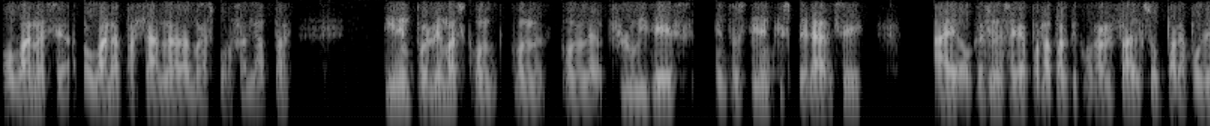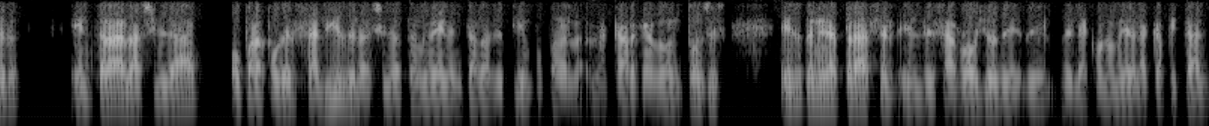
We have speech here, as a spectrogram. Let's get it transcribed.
o van a o van a pasar nada más por Jalapa tienen problemas con, con, la fluidez, entonces tienen que esperarse, hay ocasiones allá por la parte Corral Falso para poder entrar a la ciudad o para poder salir de la ciudad también hay ventanas de tiempo para la, carga, ¿no? Entonces, eso también atrasa el, desarrollo de, de, la economía de la capital,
